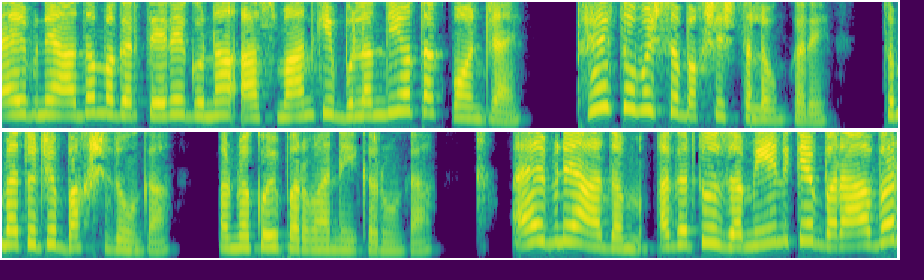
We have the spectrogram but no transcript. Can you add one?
اے ابن آدم، اگر تیرے گنا آسمان کی بلندیوں تک پہنچ جائیں، پھر تو مجھ سے بخش طلب کرے، تو میں تجھے بخش دوں گا اور میں کوئی پرواہ نہیں کروں گا۔ اے ابن آدم، اگر تو زمین کے برابر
